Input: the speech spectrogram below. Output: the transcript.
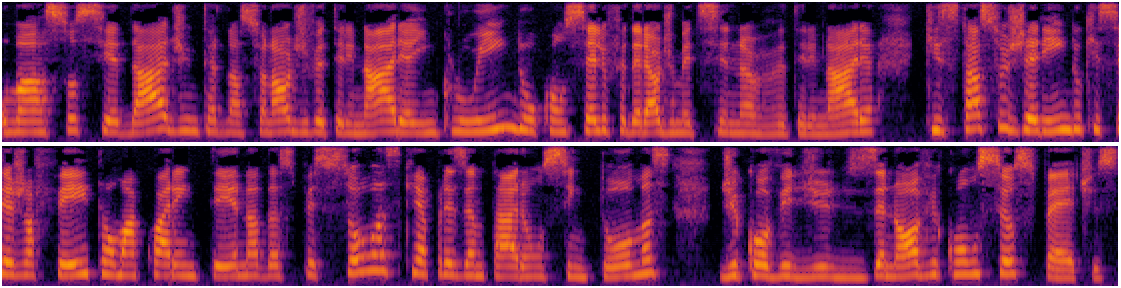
uma sociedade internacional de veterinária, incluindo o Conselho Federal de Medicina Veterinária, que está sugerindo que seja feita uma quarentena das pessoas que apresentaram os sintomas de Covid-19 com os seus pets.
